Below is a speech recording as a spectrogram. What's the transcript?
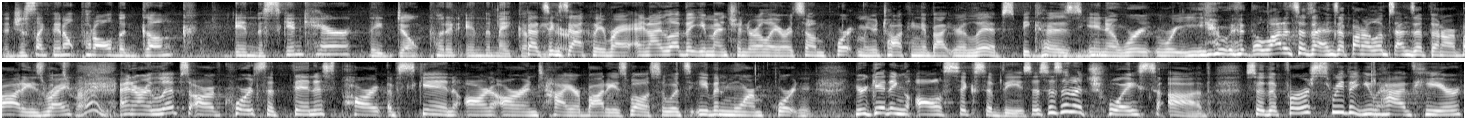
that just like they don't put all the gunk in the skincare, they don't put it in the makeup That's either. exactly right. And I love that you mentioned earlier, it's so important when you're talking about your lips because, mm -hmm. you know, we're, we're you, a lot of stuff that ends up on our lips ends up in our bodies, right? right? And our lips are, of course, the thinnest part of skin on our entire body as well. So it's even more important. You're getting all six of these. This isn't a choice of. So the first three that you have here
